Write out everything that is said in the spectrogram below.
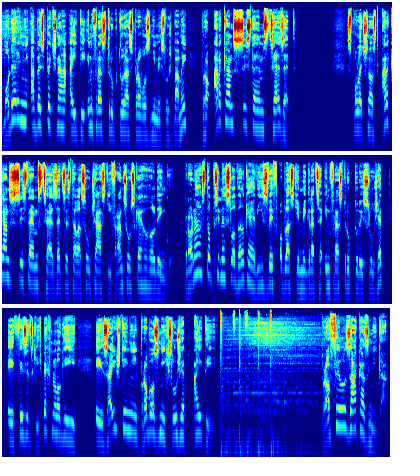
Moderní a bezpečná IT infrastruktura s provozními službami pro Arcans Systems CZ. Společnost Arcans Systems CZ se stala součástí francouzského holdingu. Pro nás to přineslo velké výzvy v oblasti migrace infrastruktury služeb i fyzických technologií i zajištění provozních služeb IT. Profil zákazníka –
